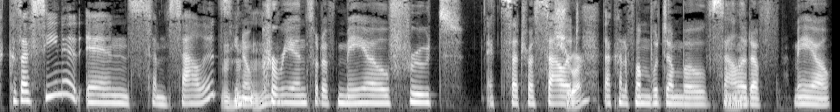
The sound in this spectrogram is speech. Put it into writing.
Because I've seen it in some salads, you know, Korean sort of mayo fruit. Etc. Salad, Sure. that kind of mumbo jumbo salad of mayo,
